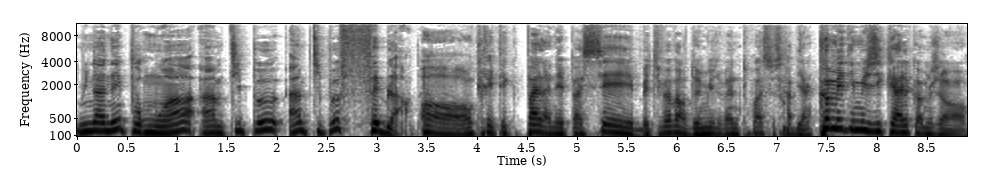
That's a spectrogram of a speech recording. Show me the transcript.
une année pour moi un petit peu un petit peu faiblarde. Oh, on critique pas l'année passée, mais tu vas voir 2023, ce sera bien. Comédie musicale comme genre.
